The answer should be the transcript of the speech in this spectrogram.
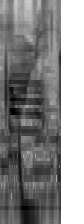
Bon mix.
